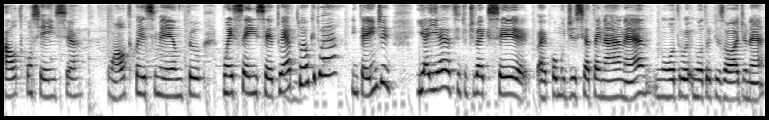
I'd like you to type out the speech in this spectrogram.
autoconsciência, com autoconhecimento, com essência. Tu é, tu é o que tu é, entende? E aí é, se tu tiver que ser, é, como disse a Tainá, né, no outro, no outro episódio, né,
